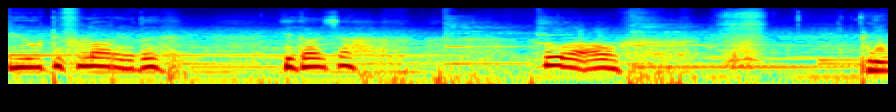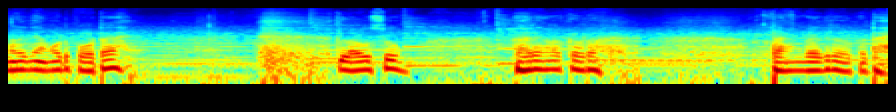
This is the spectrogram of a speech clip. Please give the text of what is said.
ബ്യൂട്ടിഫുൾ അറിയത് ഈ കാഴ്ച. ഓ ഞങ്ങൾ ഇനി അങ്ങോട്ട് പോട്ടെ. ഗ്ലൗസും കാര്യങ്ങളൊക്കെ ഇവിടെ ടാങ്ക് ബാഗിൽ വെക്കട്ടെ.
